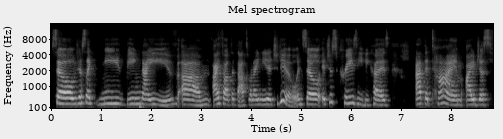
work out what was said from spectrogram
So just like me being naive, um, I thought that that's what I needed to do. And so it's just crazy because at the time I just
